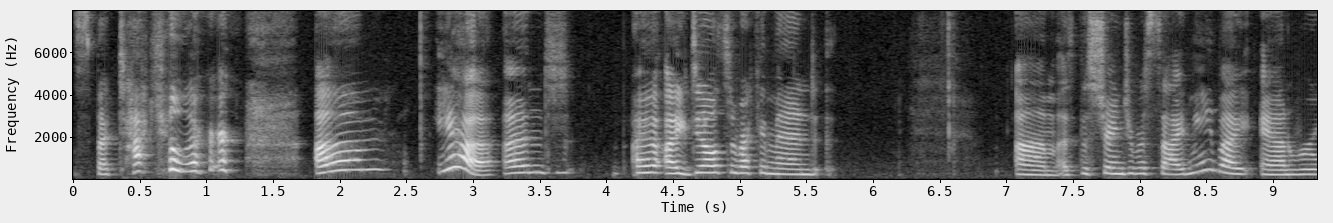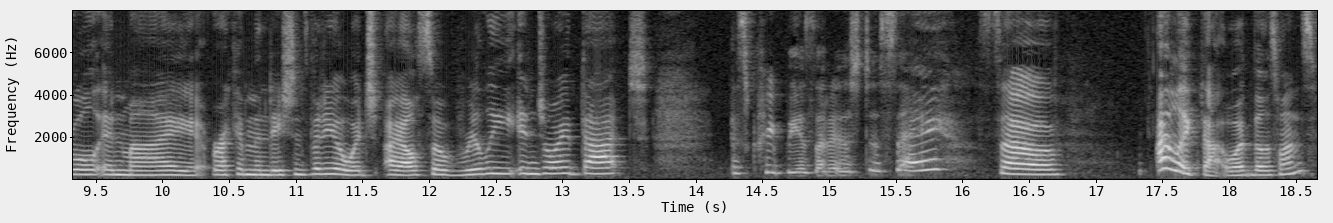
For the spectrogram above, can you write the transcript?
spectacular. um, yeah, and I, I did also recommend um, The Stranger Beside Me by Ann Rule in my recommendations video, which I also really enjoyed that, as creepy as that is to say. So I like that one, those ones.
